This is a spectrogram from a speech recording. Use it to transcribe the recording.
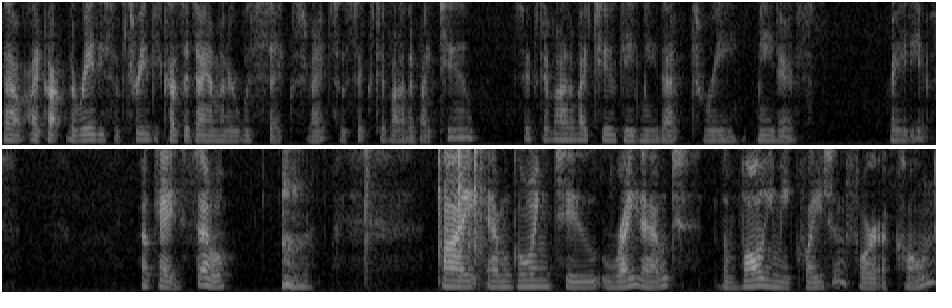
Now, I got the radius of 3 because the diameter was 6, right? So 6 divided by 2, 6 divided by 2 gave me that 3 meters radius. Okay, so I am going to write out the volume equation for a cone.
